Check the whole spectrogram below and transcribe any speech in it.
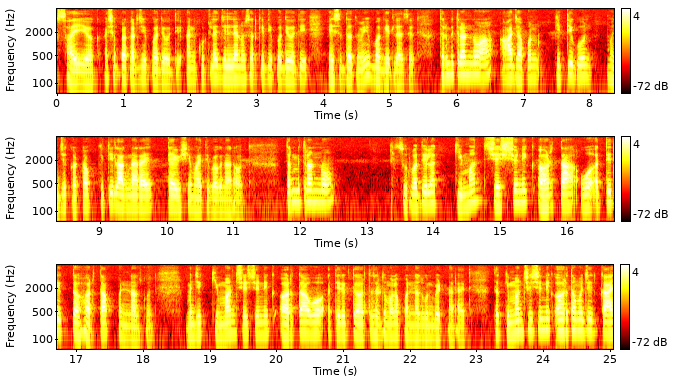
सहाय्यक अशा प्रकारची पदे होती. आणि कुठल्या जिल्ह्यानुसार किती पदे होती हे सुद्धा तुम्ही बघितलं असेल. तर मित्रांनो आज आपण किती गुण म्हणजे कट ऑफ किती लागणार आहे त्याविषयी माहिती बघणार आहोत. तर मित्रांनो सुरुवातीला किमान शैक्षणिक अर्हता व अतिरिक्त अर्हता पन्नास गुण. म्हणजे किमान शैक्षणिक अर्हता व अतिरिक्त अर्थासाठी तुम्हाला पन्नास गुण भेटणार आहेत. तर किमान शैक्षणिक अर्हता म्हणजे काय?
